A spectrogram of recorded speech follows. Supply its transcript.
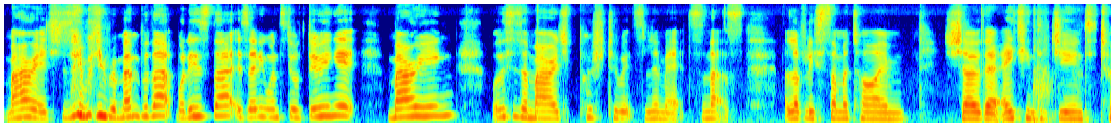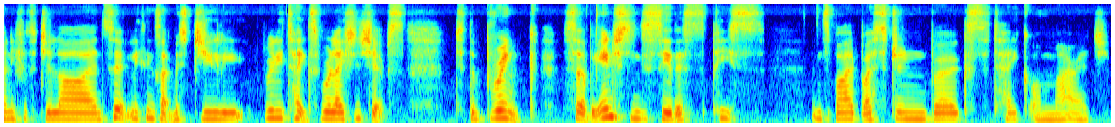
Marriage. Does anybody remember that? What is that? Is anyone still doing it? Marrying? Well, this is a marriage pushed to its limits. And that's a lovely summertime show there, 18th of June to 25th of July. And certainly things like Miss Julie really takes relationships to the brink. So it'll be interesting to see this piece inspired by Strindberg's take on marriage.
